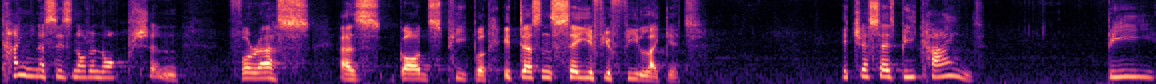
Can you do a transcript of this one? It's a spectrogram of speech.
Kindness is not an option for us as God's people. It doesn't say if you feel like it, it just says be kind. Be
